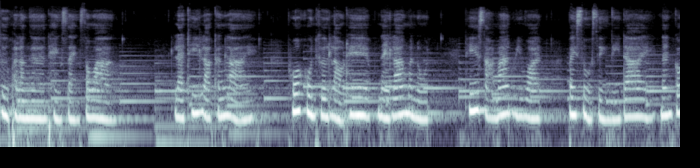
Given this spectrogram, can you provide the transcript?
คือพลังงานแห่งแสงสว่าง และที่รักทั้งหลาย พวกคุณคือเหล่าเทพในร่างมนุษย์ ที่สามารถวิวัฒน์ไปสู่สิ่งนี้ได้ นั่นก็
